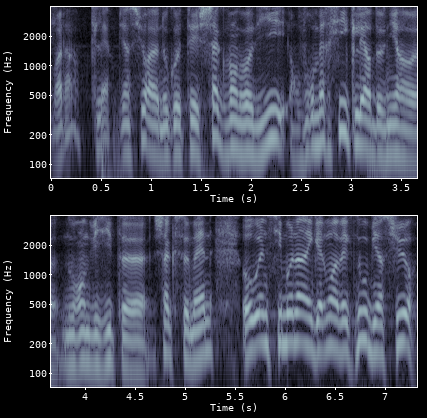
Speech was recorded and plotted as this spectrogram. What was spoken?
Voilà, Claire, bien sûr, à nos côtés chaque vendredi. On vous remercie, Claire, de venir euh, nous rendre visite chaque semaine. Owen Simonin également avec nous, bien sûr.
